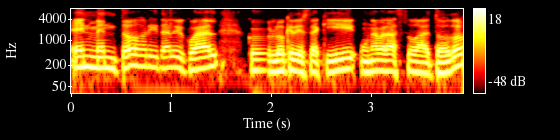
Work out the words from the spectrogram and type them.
en Mentor y tal y cual. Con lo que desde aquí, un abrazo a todos,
